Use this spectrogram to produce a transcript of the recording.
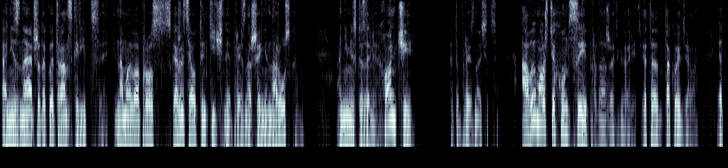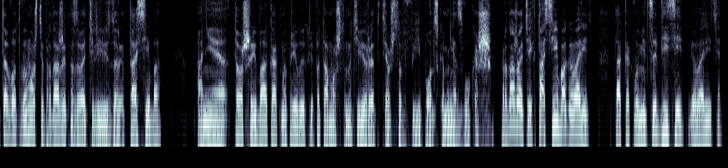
Они знают, что такое транскрипция. И на мой вопрос, скажите аутентичное произношение на русском, они мне сказали, хончи, это произносится. А вы можете хунцы продолжать говорить. Это такое дело. Это вот вы можете продолжать называть телевизоры Тасиба, а не Тошиба, как мы привыкли, потому что мотивирую это тем, что в японском нет звука «ш». Продолжайте их Тосиба говорить, так как вы Митсубиси говорите.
